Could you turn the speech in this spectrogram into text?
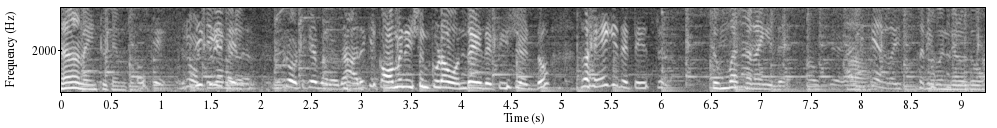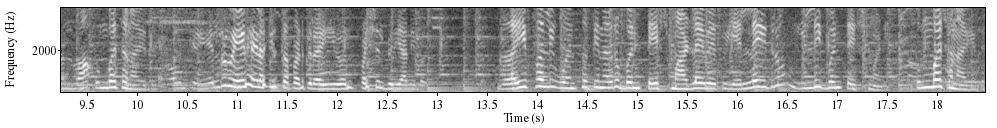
ಹಾಂ ನೈನ್ ಟು ಟೆನ್ ಟೈಮ್ಸ್ ಇಬ್ರು ಒಟ್ಟಿಗೆ ಬರೋದಾ. ಅದಕ್ಕೆ ಕಾಂಬಿನೇಷನ್ ಕೂಡ ಒಂದೇ ಇದೆ ಟೀ-ಶರ್ಟ್ ಸೊ ಹೇಗಿದೆ ಟೇಸ್ಟ್ ತುಂಬಾ ಚೆನ್ನಾಗಿದೆ. ಅದಕ್ಕೆ ಅಲ್ವಾ ಇಷ್ಟು ಸರಿ ಬಂದಿರೋದು? ತುಂಬಾ ಚೆನ್ನಾಗಿದೆ. ಓಕೆ ಎಲ್ಲರೂ ಏನ್ ಹೇಳಕ್ ಇಷ್ಟಪಡ್ತೀರಾ ಈ ಒಂದು ಸ್ಪೆಷಲ್ ಬಿರಿಯಾನಿ ಬಗ್ಗೆ? ಲೈಫಲ್ಲಿ ಒಂದ್ಸತಿನಾದ್ರು ಬಂದು ಟೇಸ್ಟ್ ಮಾಡಲೇಬೇಕು. ಎಲ್ಲೇ ಇದ್ರು ಇಲ್ಲಿಗೆ ಬಂದು ಟೇಸ್ಟ್ ಮಾಡಿ. ತುಂಬ ಚೆನ್ನಾಗಿದೆ.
